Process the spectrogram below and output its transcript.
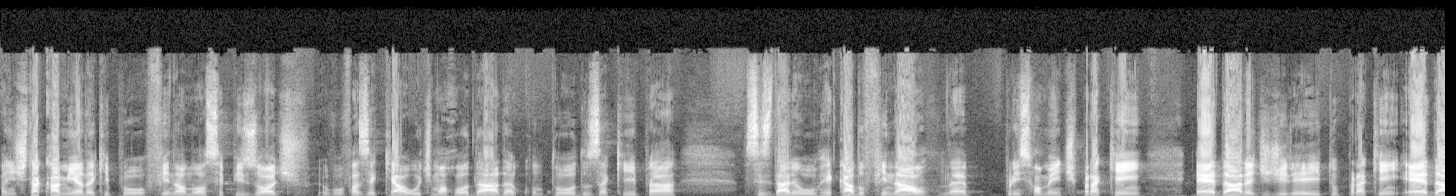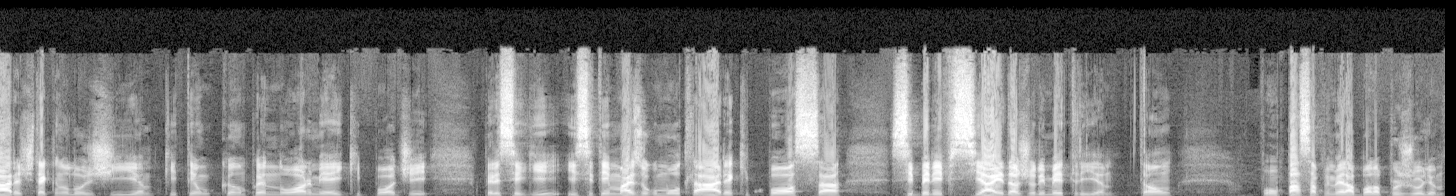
a gente está caminhando aqui para o final do nosso episódio. Eu vou fazer aqui a última rodada com todos aqui para vocês darem o recado final, né? principalmente para quem é da área de direito, para quem é da área de tecnologia, que tem um campo enorme aí que pode perseguir, e se tem mais alguma outra área que possa se beneficiar da jurimetria. Então, vamos passar a primeira bola para o Júlio.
